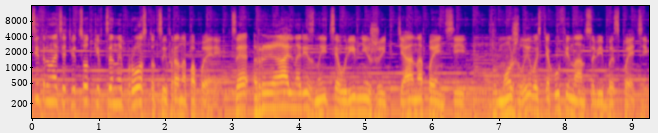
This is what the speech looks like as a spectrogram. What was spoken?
Ці 13% це не просто цифра на папері, це реальна різниця у рівні життя на пенсії, в можливостях у фінансовій безпеці.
